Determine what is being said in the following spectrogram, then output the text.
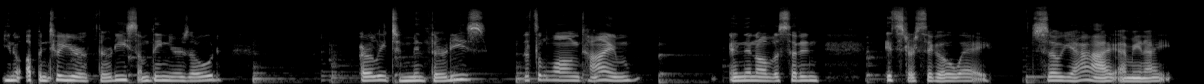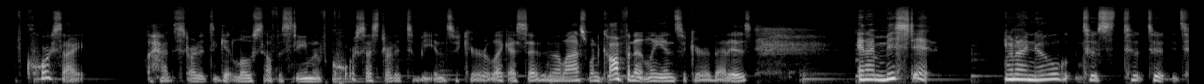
you know, up until you're 30 something years old early to mid 30s, that's a long time. And then all of a sudden, it starts to go away. So, yeah, I, I mean, I, of course, I, had started to get low self esteem. And of course, I started to be insecure, like I said in the last one, confidently insecure, that is. And I missed it. And I know to, to, to, to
